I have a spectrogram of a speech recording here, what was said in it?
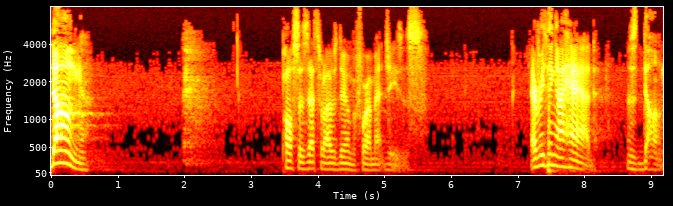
dung. Paul says that's what I was doing before I met Jesus. Everything I had was dung.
